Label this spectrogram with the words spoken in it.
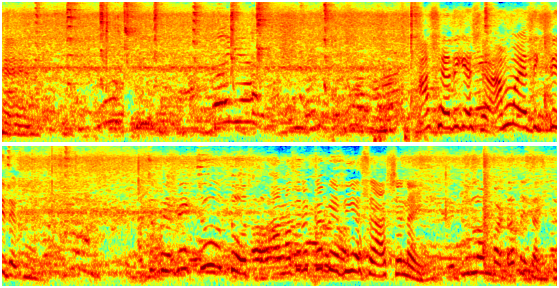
হ্যাঁ। আসো এদিকে আসো। আম্মা, এদিকটাই দেখো। আচ্ছা বেবি একটু তো আমাদের একটা বেবি আছে আসে নাই। একটু লম্বাটাতে থাকবে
